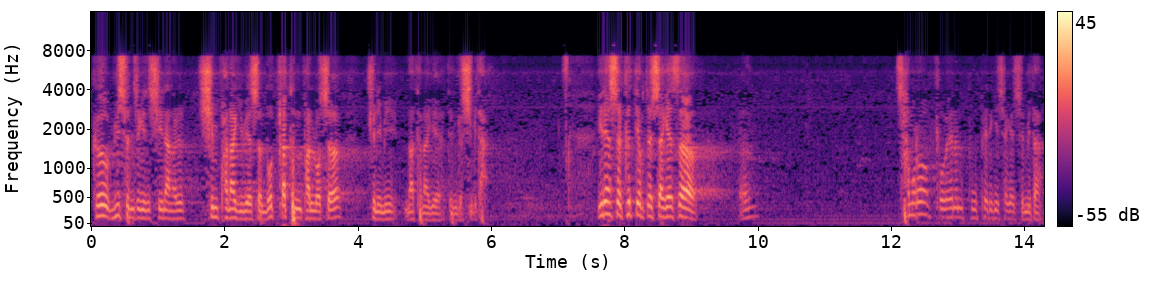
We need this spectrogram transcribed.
그 위선적인 신앙을 심판하기 위해서 놋 같은 발로서 주님이 나타나게 된 것입니다. 이래서 그때부터 시작해서 어? 참으로 교회는 부패되기 시작했습니다.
